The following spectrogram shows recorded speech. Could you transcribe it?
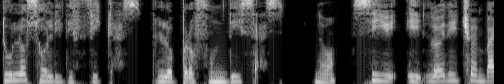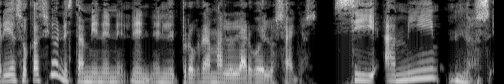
Tú lo solidificas, lo profundizas. ¿No? Sí, y lo he dicho en varias ocasiones también en el, en, el programa a lo largo de los años. Si a mí, no sé,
